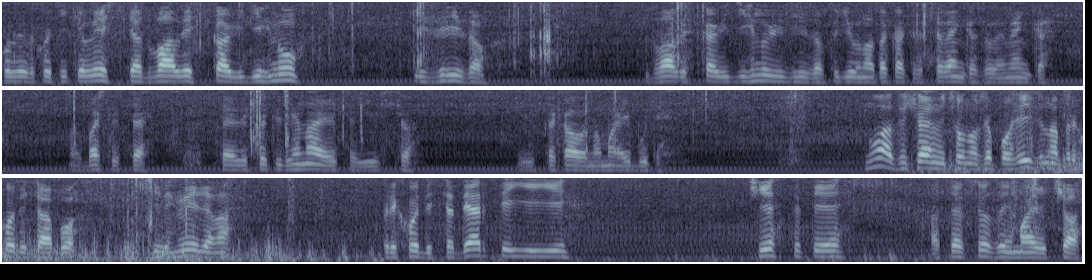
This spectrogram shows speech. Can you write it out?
коли тако тільки листя, два листка відігнув і зрізав. Два листка відігнув і зрізав, тоді вона така красивенька, зелененька. От бачите, це, цей листок відгинається і все. І ось така вона має бути. Ну а звичайно, якщо вона вже погризена, приходиться або підгниляна, приходиться дерти її, чистити, а це все займає час.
